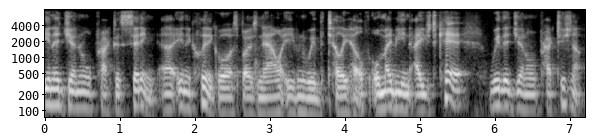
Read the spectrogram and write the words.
in a general practice setting, uh, in a clinic, or I suppose now even with telehealth, or maybe in aged care with a general practitioner.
